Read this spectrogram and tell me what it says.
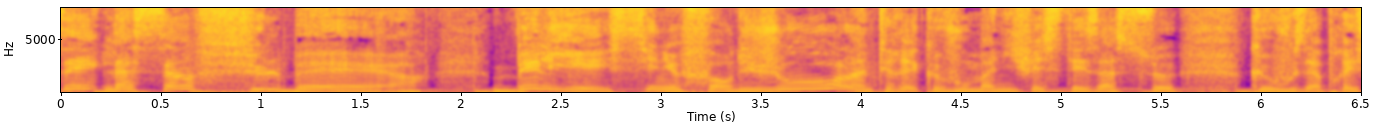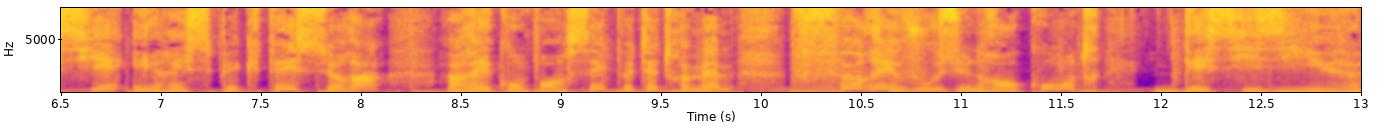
C'est la Saint Fulbert. Bélier, signe fort du jour, l'intérêt que vous manifestez à ceux que vous appréciez et respectez sera récompensé, peut-être même ferez-vous une rencontre décisive.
